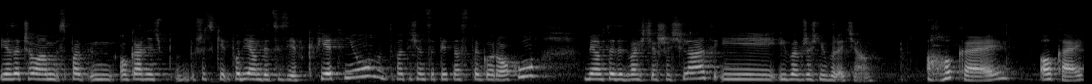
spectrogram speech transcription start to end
ja zaczęłam ogarniać wszystkie, podjęłam decyzję w kwietniu 2015 roku. Miałam wtedy 26 lat i, i we wrześniu wyleciałam. Okej. Okay. Okej.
